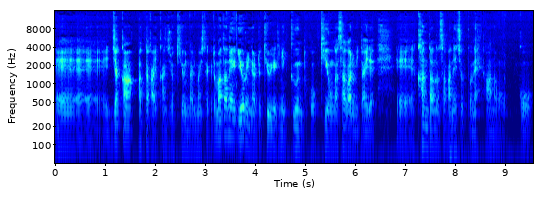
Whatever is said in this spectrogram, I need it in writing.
えー若干暖かい感じの気温になりましたけど、またね、夜になると急激にぐんとこう気温が下がるみたいで、えー寒暖の差がね、ちょっとね、あの、こ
